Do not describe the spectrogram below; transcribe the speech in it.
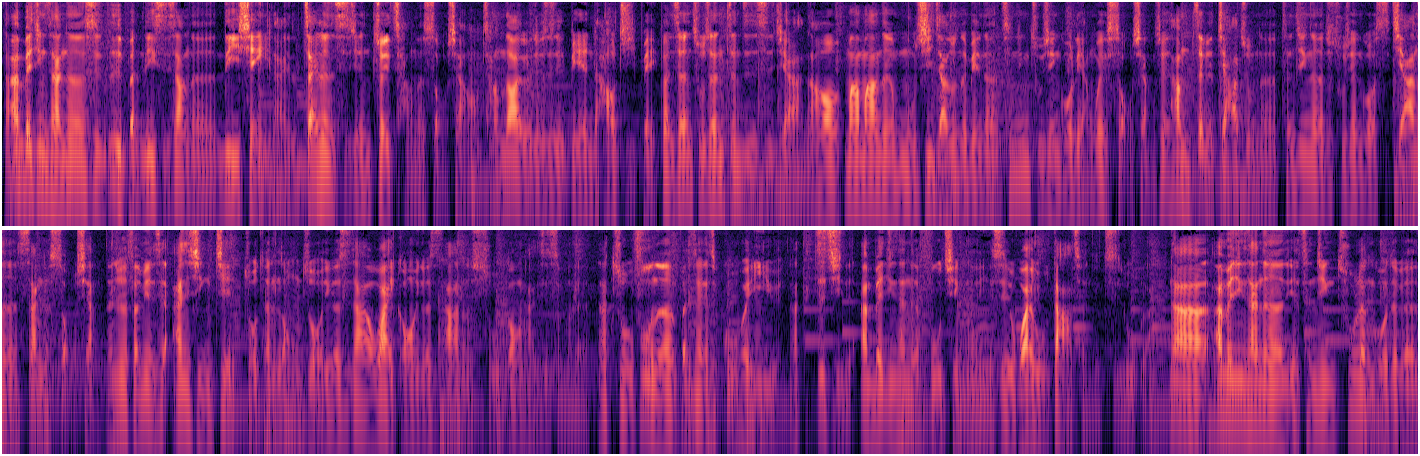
那安倍晋三呢是日本历史上呢立宪以来在任时间最长的首相哦，长到一个就是别人的好几倍。本身出身政治世家，然后妈妈那个母系家族那边呢曾经出现过两位首相，所以他们这个家族呢曾经呢就出现过家呢三个首相，那就是分别是岸信介、佐藤荣作，一个是他外公，一个是他的叔公还是什么的。那祖父呢本身也是国会议员，那自己的安倍晋三的父亲呢也是外务大臣的职务啦。那安倍晋三呢也曾经出任过这个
